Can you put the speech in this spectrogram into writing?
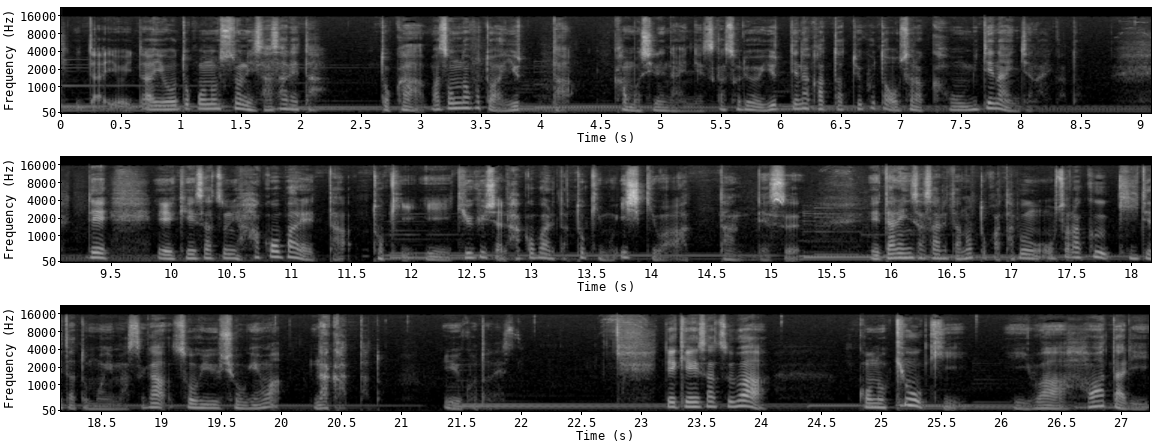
「痛いよ痛いよ男の人に刺された」とか、まあ、そんなことは言ったかもしれないんですがそれを言ってなかったということはおそらく顔を見てないんじゃないかと。で、えー、警察に運ばれた時救急車で運ばれた時も意識はあったんです。えー、誰に刺されたのとか多分おそらく聞いてたと思いますがそういう証言はなかったということです。で警察はこの凶器は刃渡り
